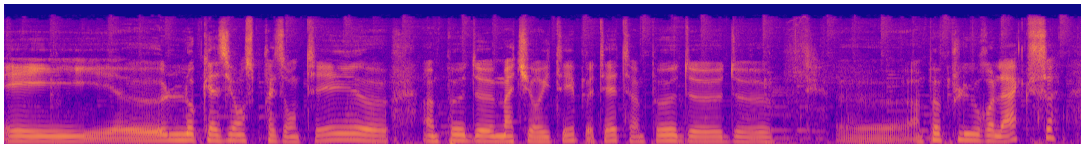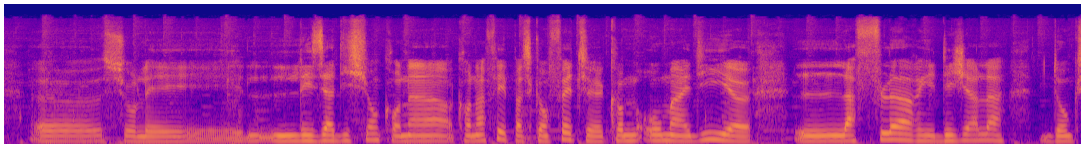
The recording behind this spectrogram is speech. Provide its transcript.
et euh, l'occasion se présentait, euh, un peu de maturité peut-être, un peu de, un peu plus relax euh, sur les, les additions qu'on a qu'on a fait. Parce qu'en fait, euh, comme Oma a dit, euh, la fleur est déjà là, donc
